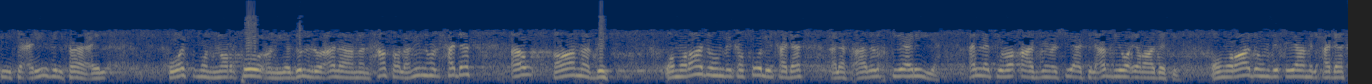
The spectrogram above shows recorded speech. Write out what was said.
في تعريف الفاعل هو اسم مرفوع يدل على من حصل منه الحدث أو قام به. ومرادهم بحصول الحدث الأفعال الاختيارية التي وقعت بمشيئة العبد وإرادته ومرادهم بقيام الحدث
